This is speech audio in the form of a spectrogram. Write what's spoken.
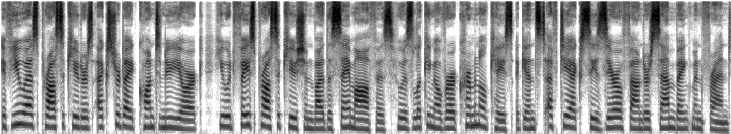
If U.S. prosecutors extradite Kwon to New York, he would face prosecution by the same office who is looking over a criminal case against FTX Zero founder Sam Bankman Fried,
